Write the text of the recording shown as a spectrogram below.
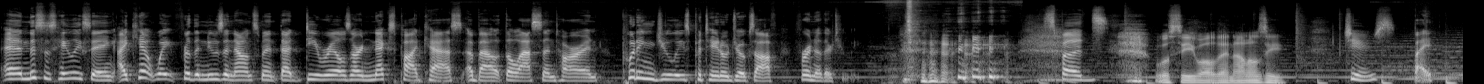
and this is Haley saying, I can't wait for the news announcement that derails our next podcast about The Last Sontaran, putting Julie's potato jokes off for another two weeks. Spuds. We'll see you all then. Allons-y. Cheers. Bye.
